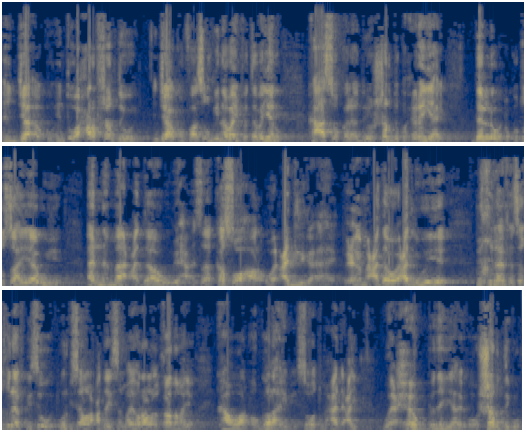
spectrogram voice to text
in jaakum intu waa xaraf shardi wey in jaakum faasiqun binabayn fatabayanu kaasoo kale hadduu shardi ku xihan yahay dalla wuxuu kutusahayaa buu yihi ana maa cadaahu wxa isaga ka soo haro oo cadliga ahay maa cadaahu cadli weeye bikhilaafi isaga khilaafkiisa wey warkiisana la cadaysan maayo horaa laga qaadanayo kaa waan ogolahay bi sababto maxaa dhacay waa xoog badan yahay oo shardigu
